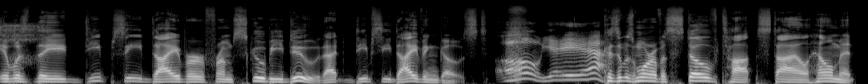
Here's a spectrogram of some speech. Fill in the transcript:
it was the deep sea diver from Scooby Doo, that deep sea diving ghost Oh, yeah, yeah, yeah. because it was more of a stovetop style helmet.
